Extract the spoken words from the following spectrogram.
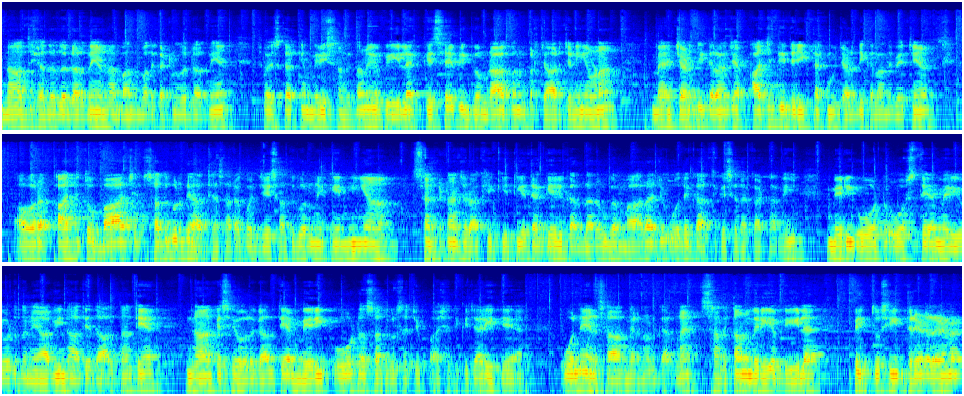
ਨਾ ਤਸ਼ੱਦਦ ਤੋਂ ਡਰਦੇ ਆ, ਨਾ ਬੰਦ-ਬੰਦ ਕੱਟਣ ਤੋਂ ਡਰਦੇ ਆ। ਸੋ ਇਸ ਕਰਕੇ ਮੇਰੀ ਸੰਗਤਾਂ ਨੂੰ ਇਹ ਅਪੀਲ ਹੈ, ਕਿਸੇ ਵੀ ਗੁੰਮਰਾਹ ਕਰਨ ਪ੍ਰਚਾਰ 'ਚ ਨਹੀਂ ਆਉਣਾ। ਮੈਂ ਚੜ੍ਹਦੀ ਕਲਾਂ 'ਚ ਅੱਜ ਦੀ ਤਰੀਕ ਤੱਕ ਮੈਂ ਚੜ੍ਹਦੀ ਕਲਾਂ ਦੇ ਵਿੱਚ ਹਾਂ। ਔਰ ਅੱਜ ਤੋਂ ਬਾਅਦ 'ਚ ਸਤਿਗੁਰ ਦੇ ਹੱਥ ਹੈ ਸਾਰਾ ਕੁਝ। ਜੇ ਸਤਿਗੁਰ ਨੇ ਇੰਨੀਆਂ ਸੰਕਟਾਂ 'ਚ ਰਾਖੀ ਕੀਤੀ ਹੈ ਤੇ ਅੱਗੇ ਵੀ ਕਰਦਾ ਰਹੂਗਾ। ਮਹਾਰਾਜ, ਉਹਦੇ ਘਰ 'ਚ ਕਿਸੇ ਦਾ ਘਾਟਾ ਨਹੀਂ। ਮੇਰੀ ਓਟ ਉਸ ਤੇ ਹੈ, ਮੇਰੀ ਓਟ ਦੁਨਿਆਵੀ ਨਾ ਤੇ ਅਦਾਲਤਾਂ ਤੇ ਹੈ, ਨਾ ਕਿਸੇ ਹੋਰ ਗੱਲ ਤੇ ਹੈ। ਮੇਰੀ ਓਟ ਉਹ ਸਤਿਗੁਰ ਸੱਚੇ ਪਾਤਸ਼ਾਹ ਦੀ ਕਚਹਿਰੀ ਤੇ ਹੈ। ਉਹਨੇ ਇਨਸਾਫ ਮੇਰੇ ਨਾਲ ਕਰਨਾ ਹੈ। ਸੰਗਤਾਂ ਨੂੰ ਮੇਰੀ ਅਪੀਲ ਹੈ ਵੀ ਤੁਸੀਂ ਦ੍ਰਿੜ ਰਹਿਣਾ,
